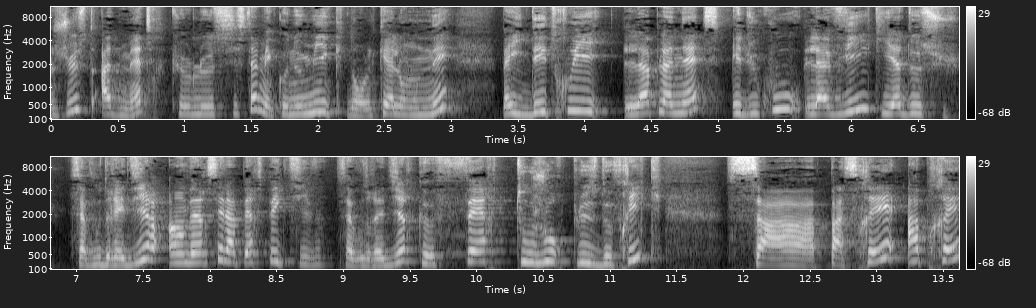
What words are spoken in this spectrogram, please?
juste admettre que le système économique dans lequel on est bah, il détruit la planète et du coup la vie qu'il y a dessus. Ça voudrait dire inverser la perspective. Ça voudrait dire que faire toujours plus de fric, ça passerait après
